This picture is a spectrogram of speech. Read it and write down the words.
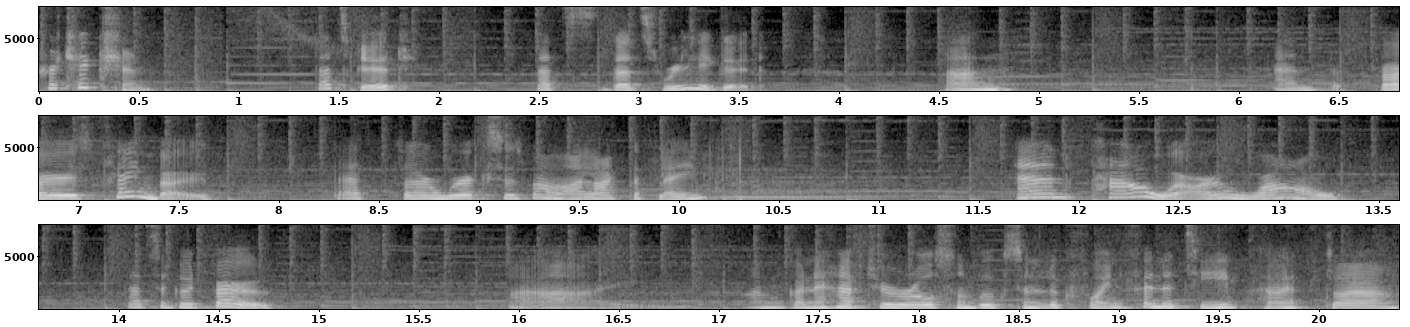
Protection. That's good. That's that's really good. Um, and the bow is flame bow. That uh, works as well. I like the flame. And power. Wow, that's a good bow. I'm gonna have to roll some books and look for infinity, but uh,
